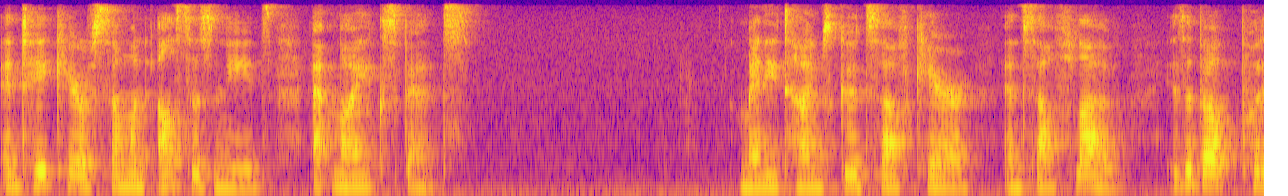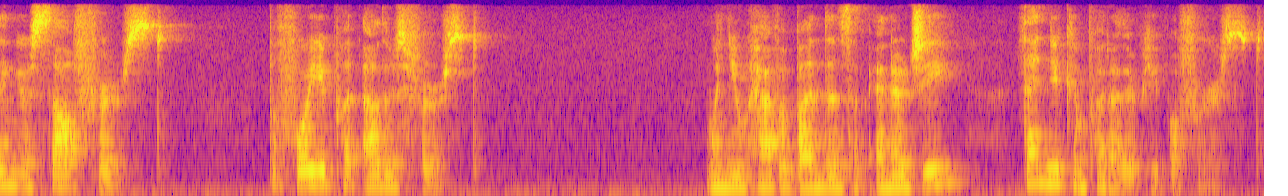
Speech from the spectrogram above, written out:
and take care of someone else's needs at my expense? Many times, good self care and self love is about putting yourself first before you put others first. When you have abundance of energy, then you can put other people first.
